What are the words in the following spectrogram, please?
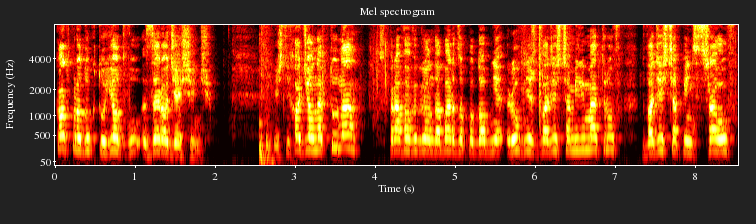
kod produktu JW010. Jeśli chodzi o Neptuna, sprawa wygląda bardzo podobnie, również 20 mm, 25 strzałów,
